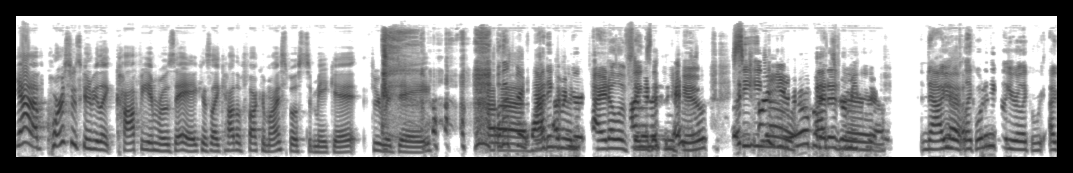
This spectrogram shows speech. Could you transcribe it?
yeah, of course, there's gonna be like coffee and rosé, because like, how the fuck am I supposed to make it through a day? oh, that's Uh, Adding I mean, your title of I things mean, that you it's do, it's for CEO, you, but it's for me editor. too. Now you're like, what do they call? You're like, a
